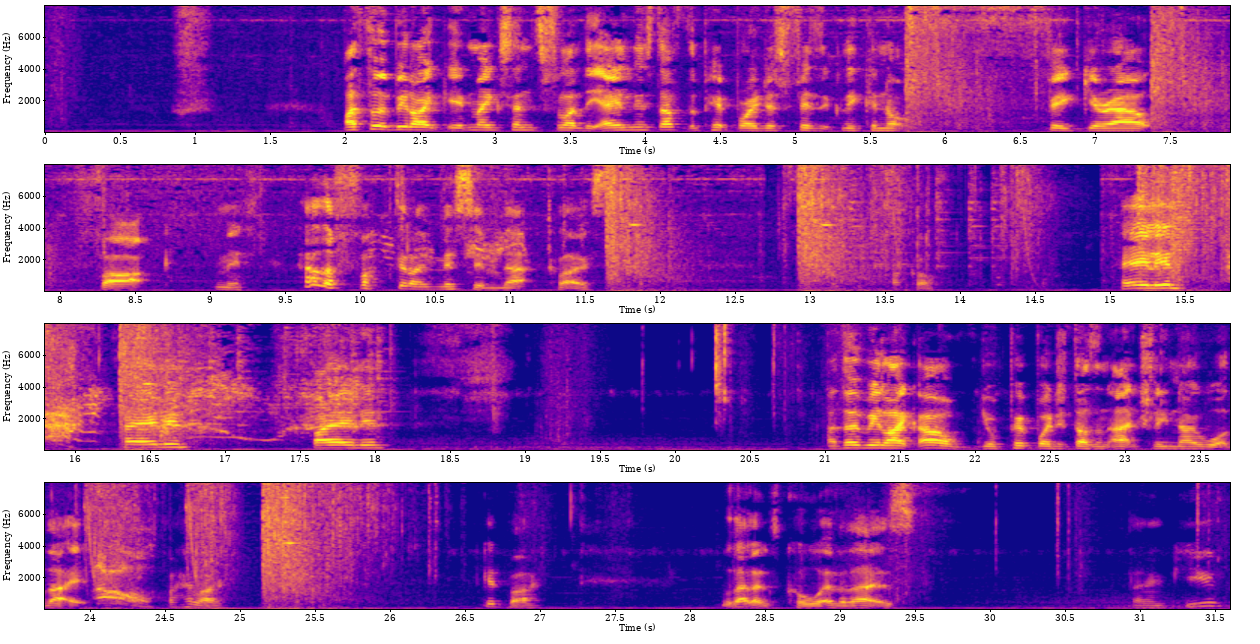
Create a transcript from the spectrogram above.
I thought it'd be like it makes sense for like the alien stuff. The Pip Boy just physically cannot figure out. Fuck, miss. How the fuck did I miss him that close? Fuck off. Hey alien. Hey alien. Bye alien. I thought it'd be like, oh, your Pip Boy just doesn't actually know what that is. Oh, hello. Goodbye. Well, that looks cool, whatever that is. Thank you.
